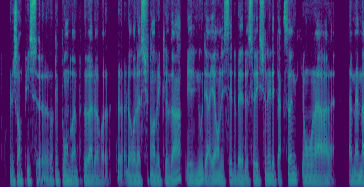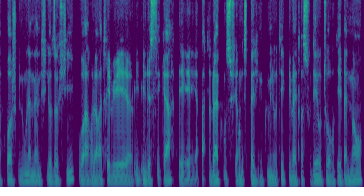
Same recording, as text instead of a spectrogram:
pour que les gens puissent répondre un peu à leur, leur relation avec le vin. Et nous, derrière, on essaie de, ben, de sélectionner les personnes qui ont la, la même approche que nous, la même philosophie, pouvoir leur attribuer euh, une de ces cartes et à partir de là construire une espèce d'une communauté qui va être soudée autour d'événements,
